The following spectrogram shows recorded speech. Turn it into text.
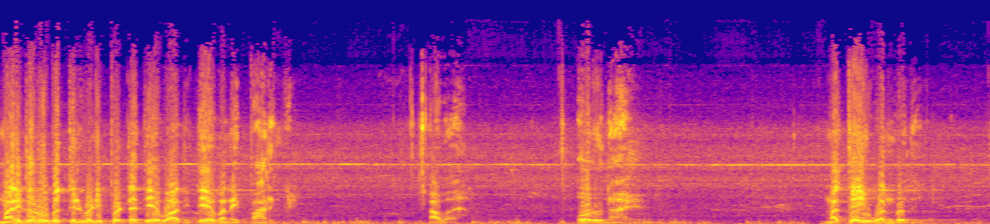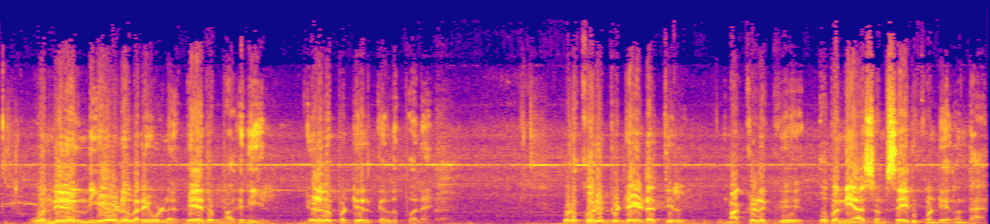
மனித ரூபத்தில் வெளிப்பட்ட தேவாதி தேவனை பாருங்கள். அவர் ஒரு நாள் மத்திய ஒன்பது ஒன்றிலிருந்து ஏழு வரை உள்ள வேத பகுதியில் எழுதப்பட்டிருக்கிறது போல ஒரு குறிப்பிட்ட இடத்தில் மக்களுக்கு உபன்யாசம் செய்து கொண்டிருந்தார்.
